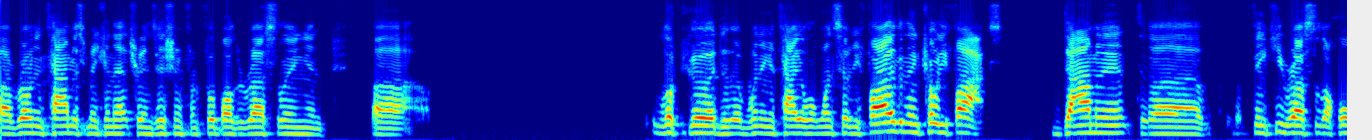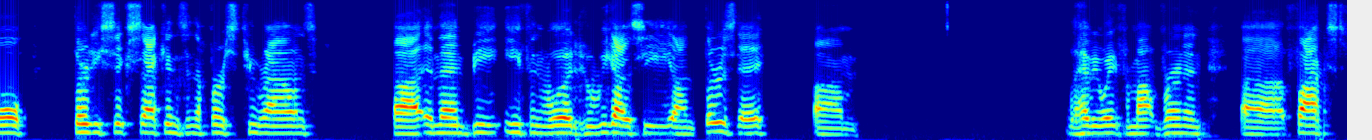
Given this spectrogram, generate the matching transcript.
uh, Ronan Thomas making that transition from football to wrestling and looked good, winning a title at 175. And then Cody Fox dominant. Uh, I think he wrestled a whole 36 seconds in the first two rounds, uh, and then beat Ethan Wood, who we got to see on Thursday. Um, the heavyweight from Mount Vernon. Uh, Fox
